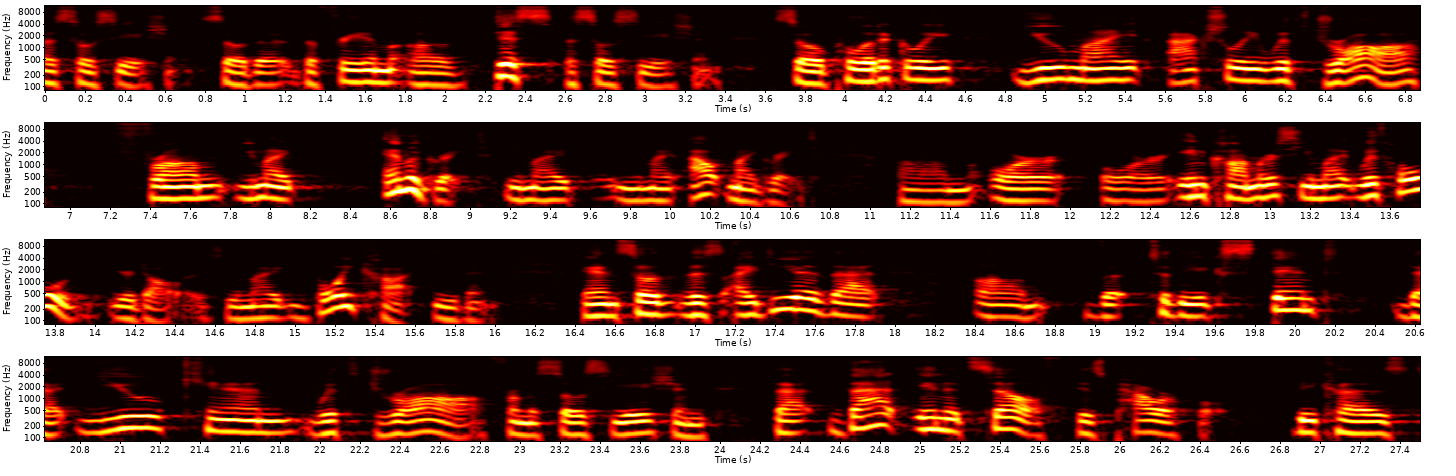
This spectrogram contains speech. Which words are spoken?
association. So the the freedom of disassociation. So politically, you might actually withdraw from. You might emigrate. You might you might outmigrate. Um, or or in commerce, you might withhold your dollars. You might boycott even. And so this idea that um, the, to the extent that you can withdraw from association, that that in itself is powerful because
